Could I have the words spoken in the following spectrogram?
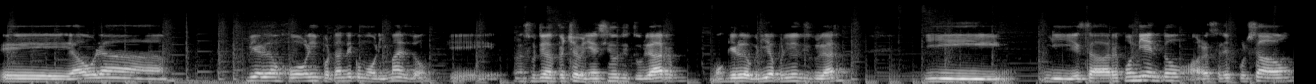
eh, ahora pierde a un jugador importante como Grimaldo, que en las últimas fechas venía siendo titular, como quiera lo quería poniendo titular, y, estaba respondiendo, ahora sale expulsado.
